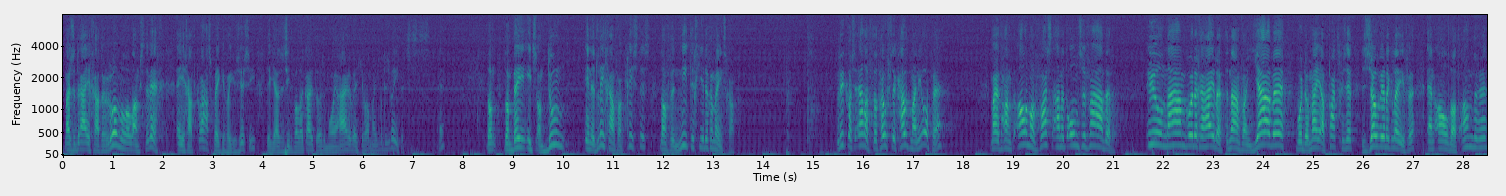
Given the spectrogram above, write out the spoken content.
Maar zodra je gaat rommelen langs de weg en je gaat kwaad spreken van je zusje, denk je, ja, ze ziet er wel leuk uit hoor, ze mooie haren, weet je wel, maar je moet eens weten. Dan, dan ben je iets aan het doen in het lichaam van Christus, dan vernietig je de gemeenschap. Lucas 11, dat hoofdstuk houdt maar niet op, hè. Maar het hangt allemaal vast aan het Onze Vader. Uw naam worden geheiligd. De naam van Yahweh wordt door mij apart gezet. Zo wil ik leven. En al dat andere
